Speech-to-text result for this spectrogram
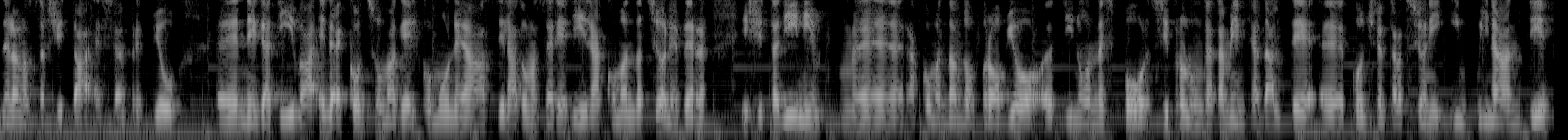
nella nostra città è sempre più eh, negativa. Ed ecco insomma che il comune ha stilato una serie di raccomandazioni per i cittadini eh, raccomandando proprio eh, di non esporsi prolungatamente ad alte eh, concentrazioni inquinanti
